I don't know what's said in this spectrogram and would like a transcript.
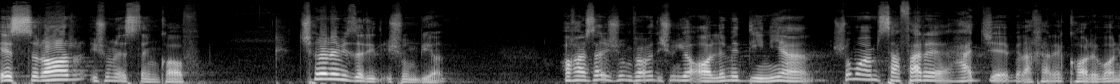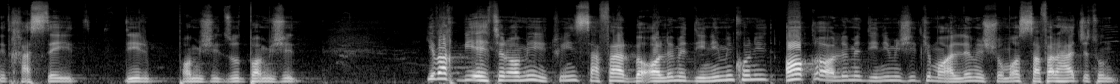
اصرار ایشون استنکاف. چرا نمیذارید ایشون بیاد؟ آخر سر ایشون میفهمد ایشون یه عالم دینی هن. شما هم سفر حج بالاخره کاروانید خسته اید دیر پا میشید زود پا میشید. یه وقت بی احترامی تو این سفر به عالم دینی میکنید. آق عالم دینی میشید که معلم شما سفر حجتون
